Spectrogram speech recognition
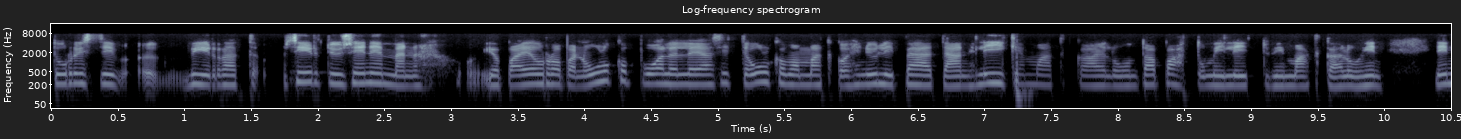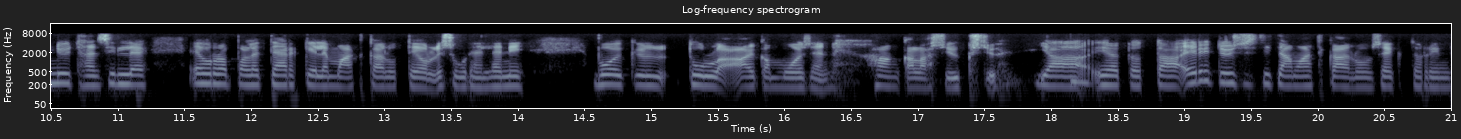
turistivirrat siirtyy enemmän jopa Euroopan ulkopuolelle ja sitten ulkomaan matkoihin ylipäätään liikematkailuun, tapahtumiin liittyviin matkailuihin, niin nythän sille Euroopalle tärkeälle matkailuteollisuudelle niin voi kyllä tulla aikamoisen hankala syksy. Ja, mm. ja tota, erityisesti tämä matkailun sektorin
